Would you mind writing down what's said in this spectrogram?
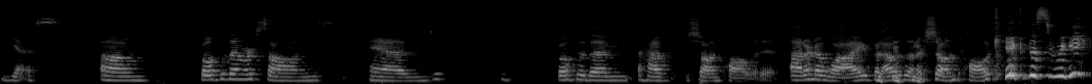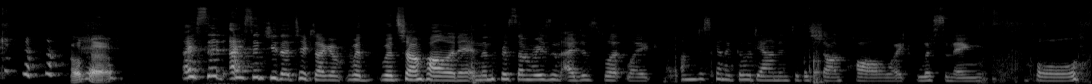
Yes. Um, both of them are songs, and both of them have Sean Paul in it. I don't know why, but I was on a Sean Paul kick this week. Okay. I sent I sent you that TikTok with with Sean Paul in it, and then for some reason I just let like I'm just gonna go down into the Sean Paul like listening hole.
